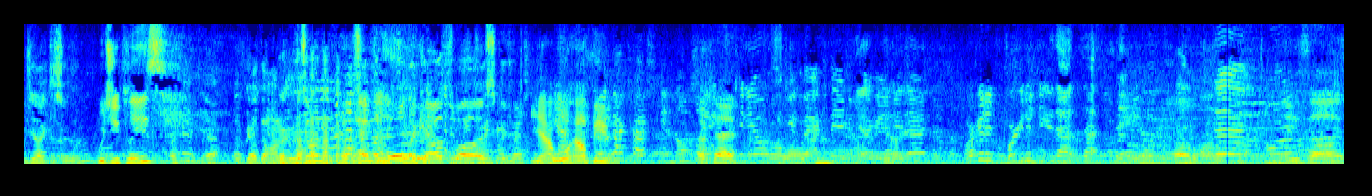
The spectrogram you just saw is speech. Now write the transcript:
would you like would you like to serve him? Would you please? Yeah, I've got the honor. Would someone, someone hold the couch while I scoot? Yeah, we'll help you. Okay. Can you all scoot back there if they're gonna do that? We're gonna we're gonna do that that thing. Oh, The, Please, uh,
